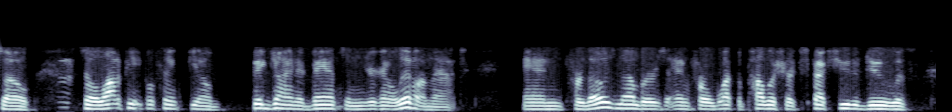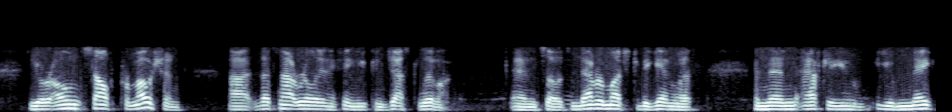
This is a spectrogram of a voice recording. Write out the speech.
So, so a lot of people think you know big giant advance and you're going to live on that. And for those numbers and for what the publisher expects you to do with your own self promotion, uh, that's not really anything you can just live on. And so it's never much to begin with. And then after you you make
